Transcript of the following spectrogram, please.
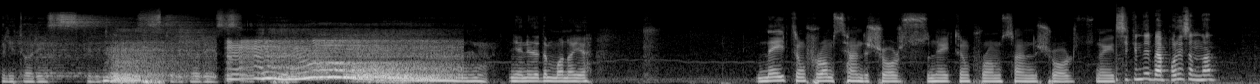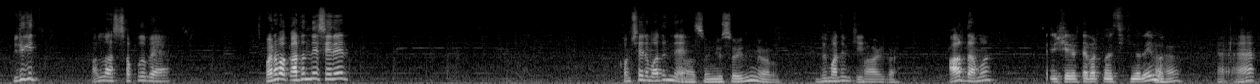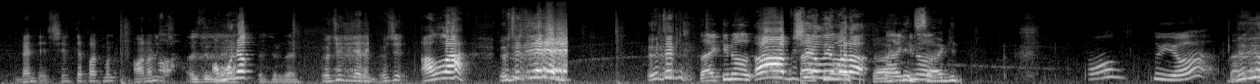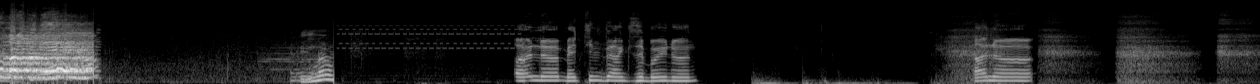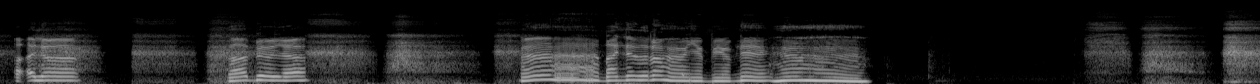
Klitoris, klitoris, klitoris. Yeniledim manayı. Nathan from Sandy Shores. Nathan from Sandy Shores. Nathan. Sikinde ben polisim lan. Yürü git. Allah saplı be. Bana bak adın ne senin? Komiserim adın ne? Az önce söyledim ya oğlum. Duymadım ki. Arda. Arda mı? Senin şerif departmanı sikinde değil mi? Aha. He, he. Ben de şerif departmanı ananı... Ah, özür dilerim. Amına- Özür dilerim. Özür dilerim. Özür... Allah! Özür dilerim. Özür Sakin ol. Aa bir şey Sakin oluyor ol. bana. Sakin ol. sakin. Ne oluyor? Dövüyorlar beni. Bilmem. Alo Metin Dagzi buyurun. Alo. Alo. Ne yapıyor ya? Ha, ben de drone yapıyorum ne? Ha.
